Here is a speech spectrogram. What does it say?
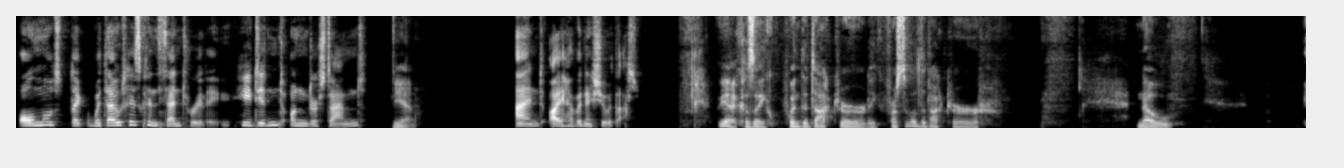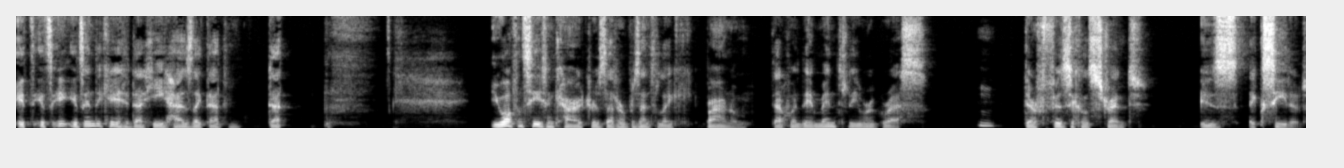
almost like without his consent, really. He didn't understand. Yeah. And I have an issue with that. Yeah, because like when the doctor, like first of all, the doctor, no, it's it's it's indicated that he has like that that you often see it in characters that are presented like Barnum that when they mentally regress, Hmm. their physical strength is exceeded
